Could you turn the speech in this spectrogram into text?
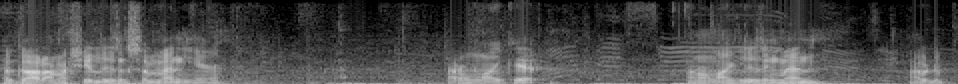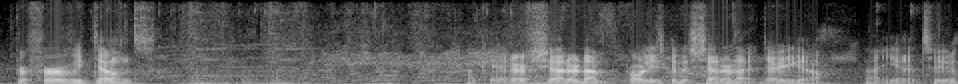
Oh god, I'm actually losing some men here. I don't like it. I don't like losing men. I would prefer if we don't. Okay, they're shattered up. Probably gonna shatter that. There you go. That unit too.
